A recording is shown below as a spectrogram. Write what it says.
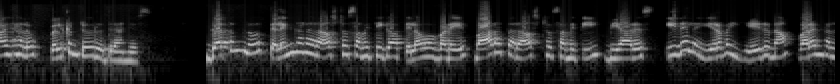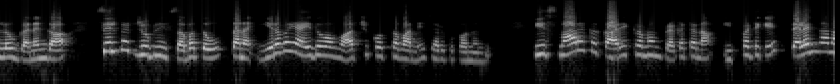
Hi hello. Welcome to Rudra news. గతంలో తెలంగాణ రాష్ట్ర సమితిగా పిలవబడే భారత రాష్ట్ర సమితి బీఆర్ఎస్ ఈ నెల ఇరవై ఏడున వరంగల్లో ఘనంగా సిల్వర్ జూబ్లీ సభతో తన ఇరవై ఐదవ వార్షికోత్సవాన్ని జరుపుకోనుంది. ఈ స్మారక కార్యక్రమం ప్రకటన ఇప్పటికే తెలంగాణ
